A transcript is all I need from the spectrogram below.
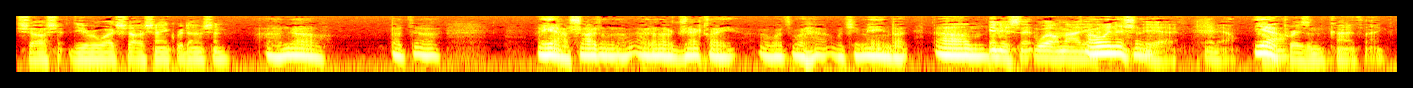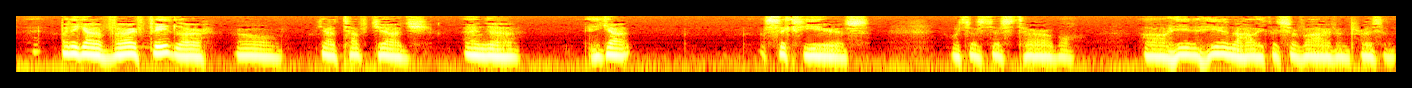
Shawshank. Do you ever watch Shawshank Redemption? Uh, no, but uh, yeah. So I don't know. I don't know exactly what what, what you mean, but um, Innocent. Well, not oh, innocent. innocent. Yeah, you know, go Yeah. to prison kind of thing. But he got a very Fiedler. Oh, he got a tough judge, and uh, he got six years, which was just terrible. Uh, he he didn't know how he could survive in prison.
